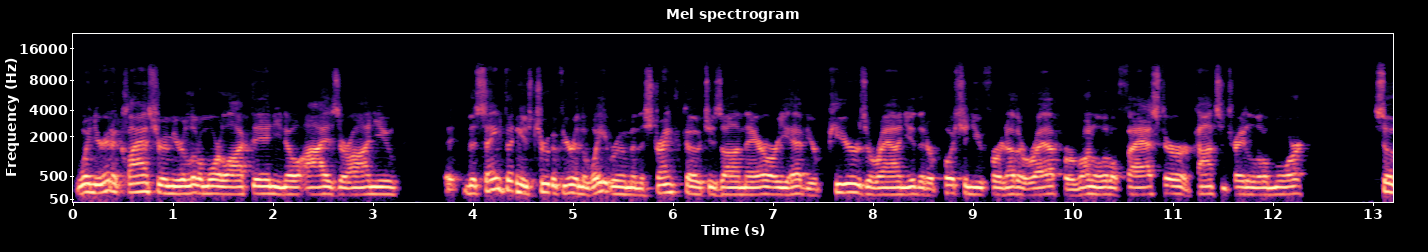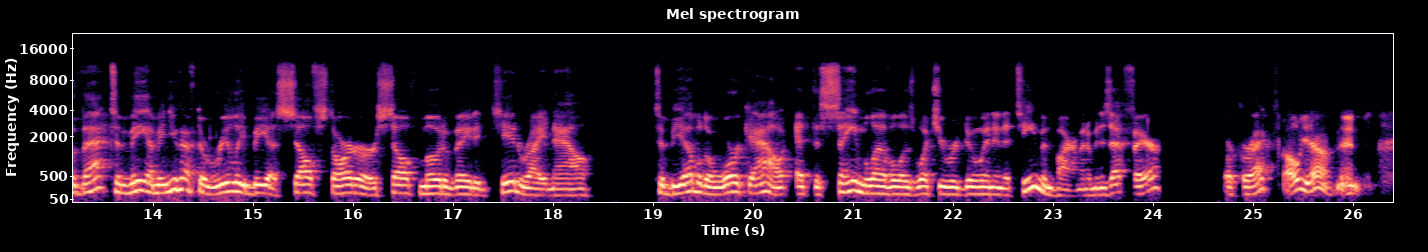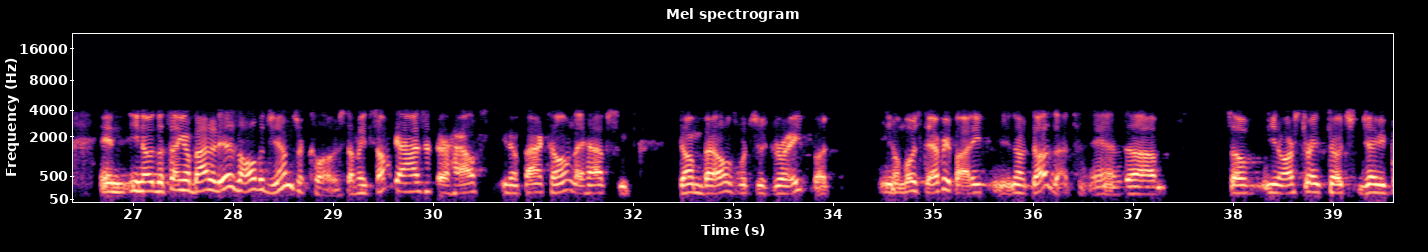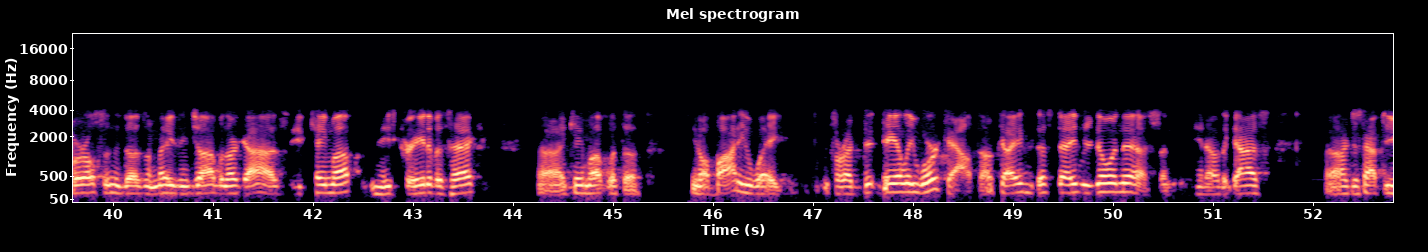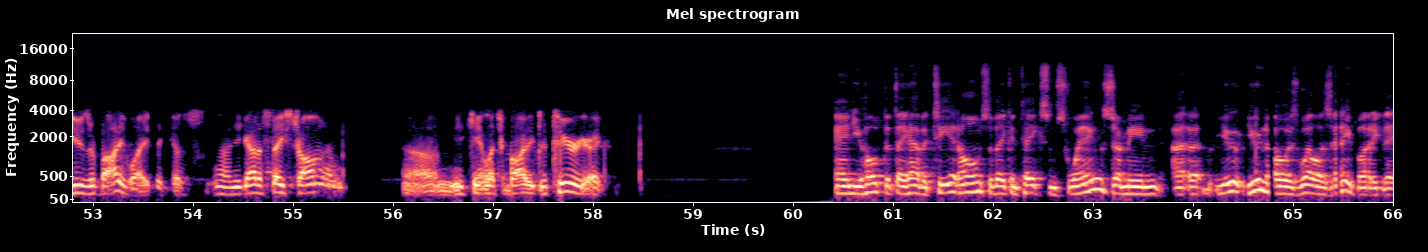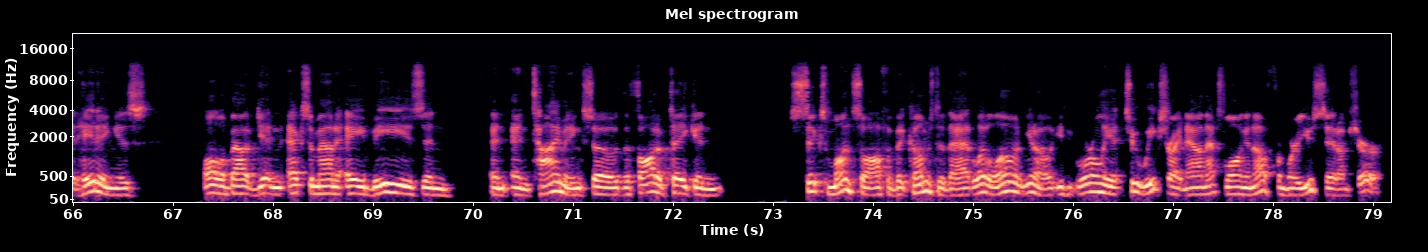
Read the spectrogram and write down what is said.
When you're in a classroom, you're a little more locked in. You know, eyes are on you the same thing is true if you're in the weight room and the strength coach is on there, or you have your peers around you that are pushing you for another rep or run a little faster or concentrate a little more. So, that to me, I mean, you have to really be a self starter or self motivated kid right now to be able to work out at the same level as what you were doing in a team environment. I mean, is that fair or correct? Oh, yeah. And, and you know, the thing about it is all the gyms are closed. I mean, some guys at their house, you know, back home, they have some dumbbells, which is great, but you know most everybody you know doesn't. And um, so you know our strength coach Jamie Burleson does an amazing job with our guys. He came up, and he's creative as heck. Uh, he came up with a you know a body weight for a d- daily workout. Okay, this day we're doing this, and you know the guys uh, just have to use their body weight because you got to stay strong and um, you can't let your body deteriorate and you hope that they have a tee at home so they can take some swings. I mean, uh, you you know as well as anybody that hitting is all about getting X amount of ABs and and and timing. So the thought of taking six months off if it comes to that, let alone you know we're only at two weeks right now, and that's long enough from where you sit, I'm sure.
